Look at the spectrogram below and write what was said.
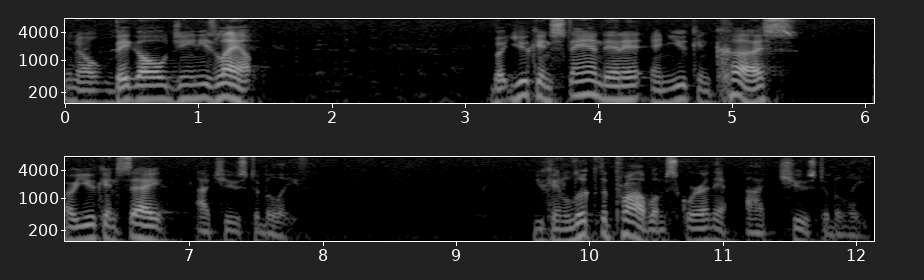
You know, big old genie's lamp. But you can stand in it and you can cuss, or you can say, I choose to believe. You can look the problem square in the eye. I choose to believe.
